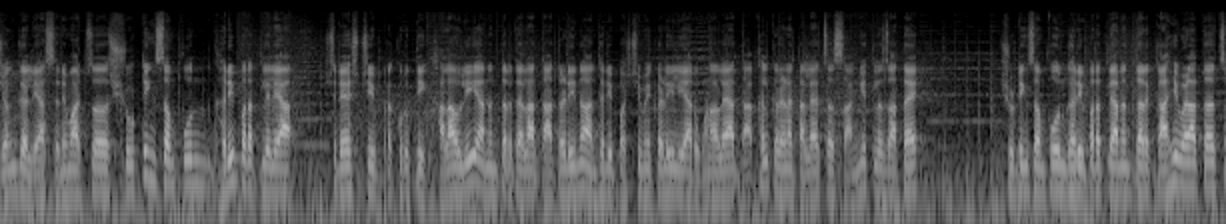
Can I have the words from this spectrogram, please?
जंगल या सिनेमाचं शूटिंग संपून घरी परतलेल्या श्रेयसची प्रकृती खालावली. यानंतर त्याला तातडीनं अंधेरी पश्चिमेकडील या रुग्णालयात दाखल करण्यात आल्याचं सांगितलं जात आहे. शूटिंग संपवून घरी परतल्यानंतर काही वेळातच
